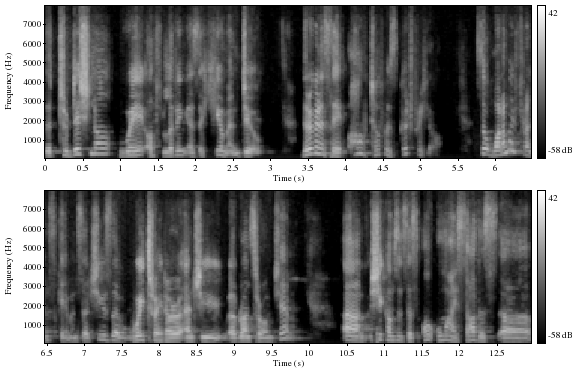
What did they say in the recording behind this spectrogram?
the traditional way of living as a human do? They're going to say oh tofu is good for you. So one of my friends came and said she's a weight trainer and she uh, runs her own gym. Um, she comes and says oh, my i saw this uh,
